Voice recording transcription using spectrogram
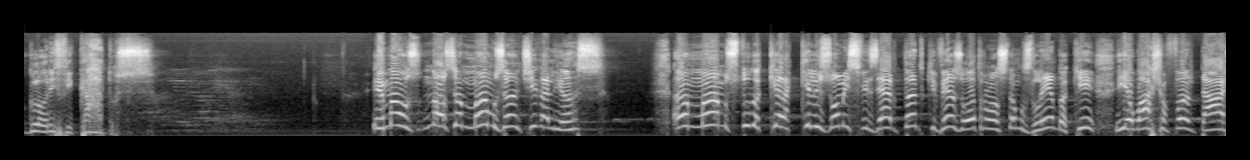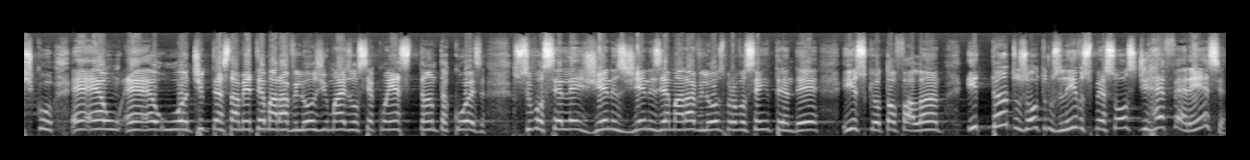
glorificados. Irmãos, nós amamos a antiga aliança. Amamos tudo que aqueles homens fizeram, tanto que vez ou outra nós estamos lendo aqui, e eu acho fantástico. É, é, um, é, o Antigo Testamento é maravilhoso demais, você conhece tanta coisa. Se você lê Gênesis, Gênesis é maravilhoso para você entender isso que eu estou falando. E tantos outros livros, pessoas de referência,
